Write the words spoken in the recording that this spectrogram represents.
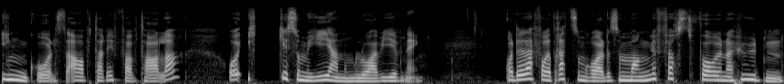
inngåelse av tariffavtaler, og ikke så mye gjennom lovgivning. Og Det er derfor et rettsområde som mange først får under huden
